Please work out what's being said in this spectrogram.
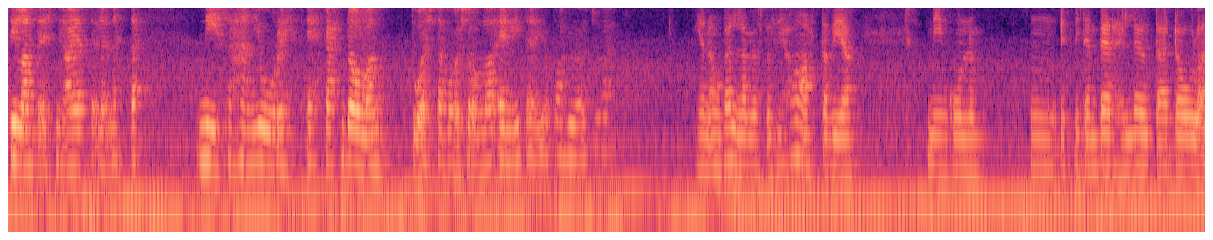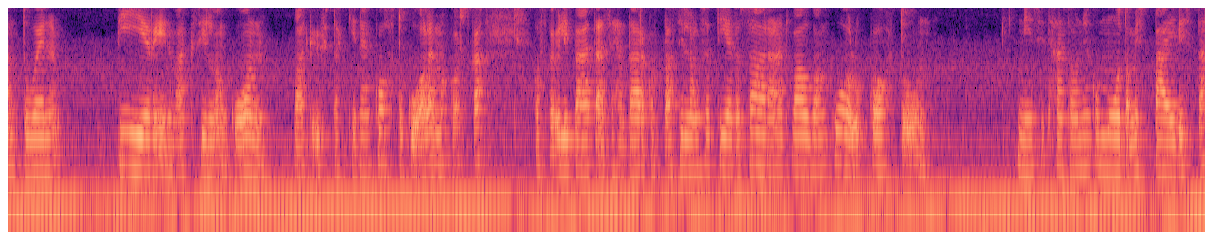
tilanteissa niin ajattelen, että niissähän juuri ehkä Doulan tuesta voisi olla eniten jopa hyötyä. Ja ne on välillä myös tosi haastavia, niin kun, mm, että miten perhe löytää Doulan tuen piiriin, vaikka silloin kun on vaikka yhtäkkinen kohtukuolema, koska, koska ylipäätään sehän tarkoittaa silloin, kun se tieto saadaan, että vauva on kuollut kohtuun, niin sittenhän se on niin kuin muutamista päivistä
